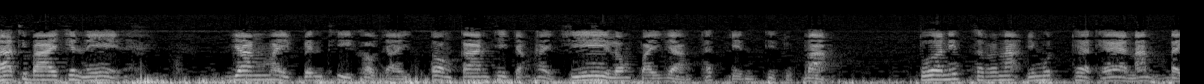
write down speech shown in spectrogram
อธิบายเช่นนี้ ยังไม่เป็นที่เข้าใจต้องการที่จะให้ชี้ลงไปอย่างชัดเจนที่สุดบ้าง ตัวนิสรณวิมุตแท้ๆนั้นได้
